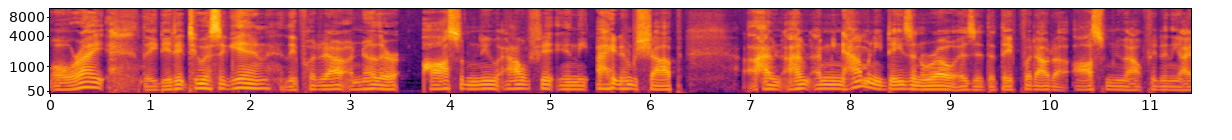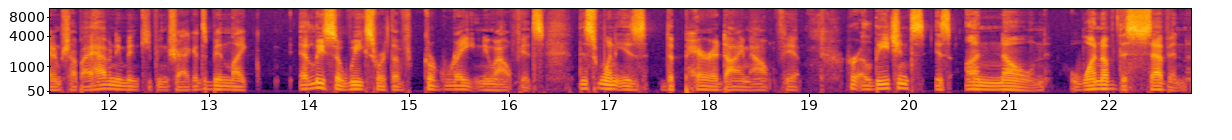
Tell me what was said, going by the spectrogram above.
All right, they did it to us again. They put out another awesome new outfit in the item shop. I, I, I, mean, how many days in a row is it that they've put out an awesome new outfit in the item shop? I haven't even been keeping track. It's been like at least a week's worth of great new outfits. This one is the Paradigm outfit. Her allegiance is unknown, one of the seven,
